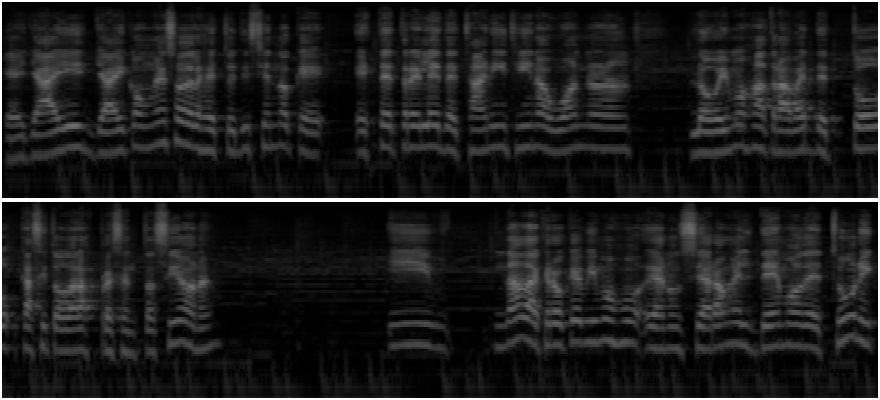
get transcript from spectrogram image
Que ya ahí, ya ahí con eso les estoy diciendo que este trailer de Tiny Tina Wonderland lo vimos a través de to- casi todas las presentaciones. Y nada, creo que vimos, eh, anunciaron el demo de Tunic,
